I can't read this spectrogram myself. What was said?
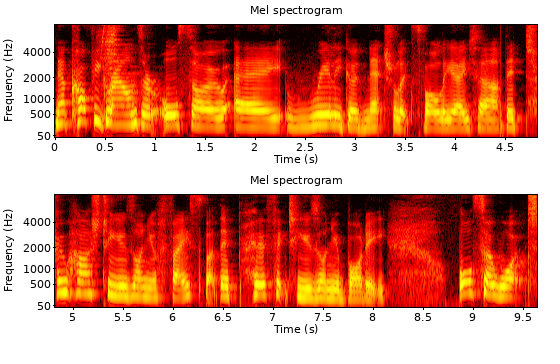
Now, coffee grounds are also a really good natural exfoliator. They're too harsh to use on your face, but they're perfect to use on your body. Also, what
